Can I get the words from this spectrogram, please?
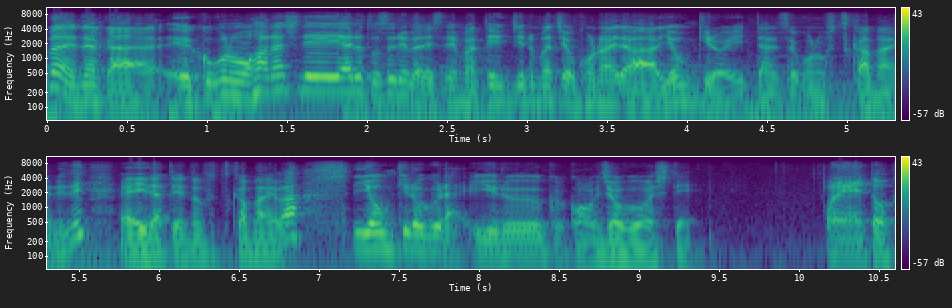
まあなんか、えここのお話でやるとすればですね、まあ天神の街をこの間は4キロ行ったんですよ、この2日前にね。えー、伊田店の2日前は4キロぐらいゆるーくこうジョグをして、えっ、ー、と、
